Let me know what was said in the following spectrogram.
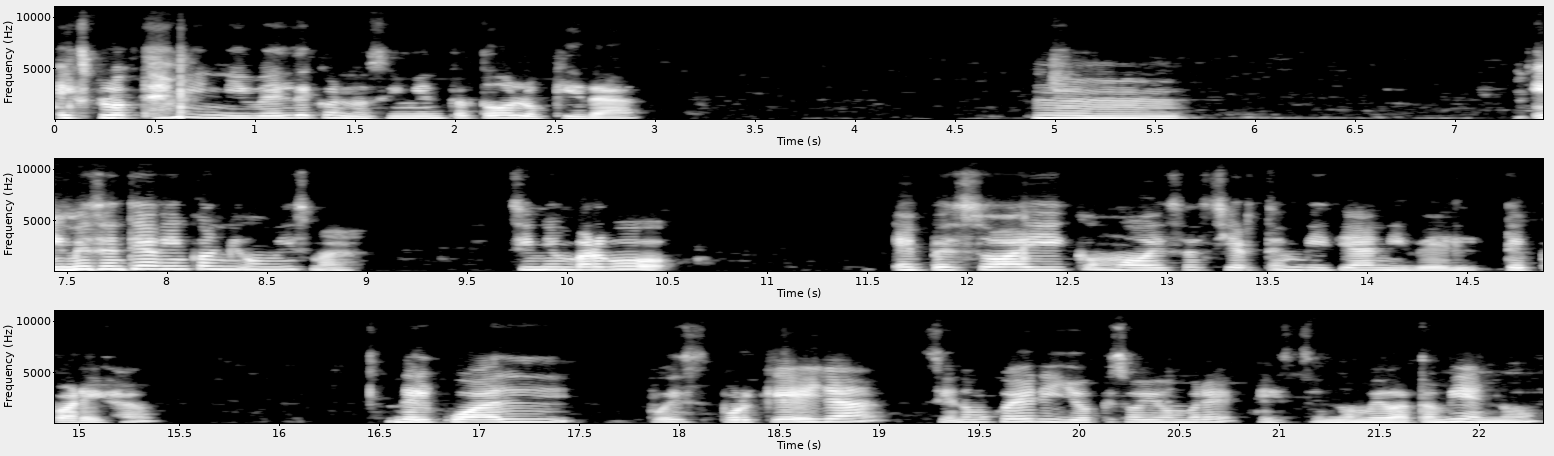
exploté mi nivel de conocimiento a todo lo que da. Mm, y me sentía bien conmigo misma. Sin embargo, empezó ahí como esa cierta envidia a nivel de pareja, del cual, pues, porque ella, siendo mujer y yo que soy hombre, este, no me va tan bien, ¿no?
